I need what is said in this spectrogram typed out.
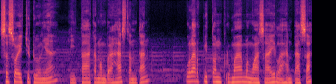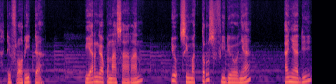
Sesuai judulnya, kita akan membahas tentang Ular piton Burma menguasai lahan basah di Florida. Biar nggak penasaran, yuk simak terus videonya. Hanya di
